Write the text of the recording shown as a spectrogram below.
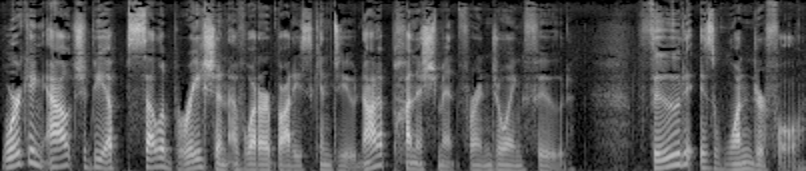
Working out should be a celebration of what our bodies can do, not a punishment for enjoying food. Food is wonderful.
